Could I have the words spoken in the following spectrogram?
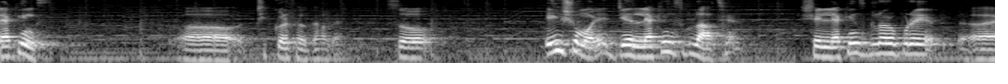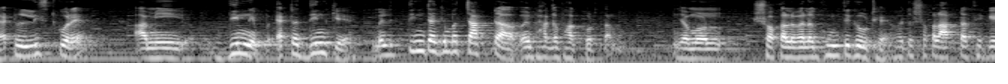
ল্যাকিংস ঠিক করে ফেলতে হবে। সো এই সময়ে যে ল্যাকিংসগুলো আছে, সেই ল্যাকিংসগুলোর উপরে একটা লিস্ট করে আমি দিন, একটা দিনকে মানে তিনটা কিংবা চারটা আমি ভাগে ভাগ করতাম। যেমন সকালবেলা ঘুম থেকে উঠে, হয়তো সকাল আটটা থেকে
